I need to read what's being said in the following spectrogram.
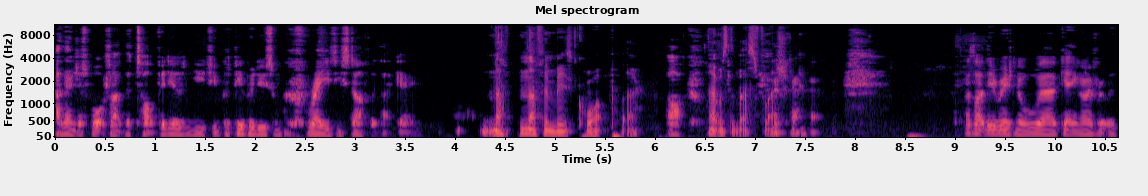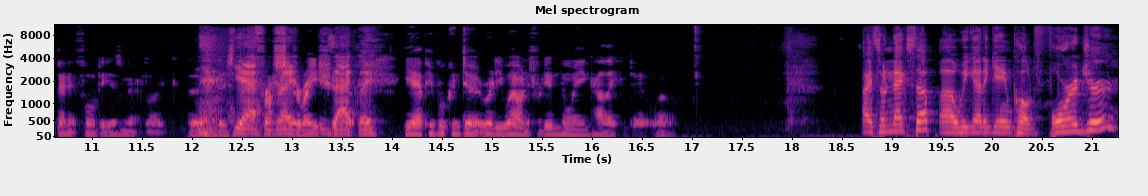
and then just watch like the top videos on YouTube because people do some crazy stuff with that game. No, nothing beats QWOP though. Oh, That was the best flash game. That's like the original uh, "Getting Over It" with Bennett Foddy, isn't it? Like the, there's yeah, the frustration. right, exactly. Yeah, people can do it really well, and it's really annoying how they can do it well. All right, so next up, uh, we got a game called Forager,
